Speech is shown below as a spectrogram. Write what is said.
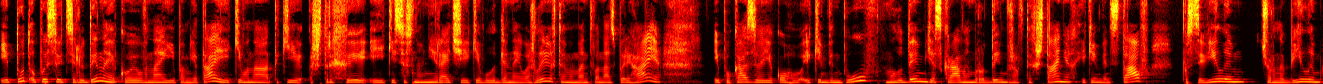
І тут описується людина, якою вона її пам'ятає, які вона такі штрихи і якісь основні речі, які були для неї важливі в той момент, вона зберігає і показує, якого, яким він був молодим, яскравим, рудим вже в жовтих штанях, яким він став посивілим, чорнобілим.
